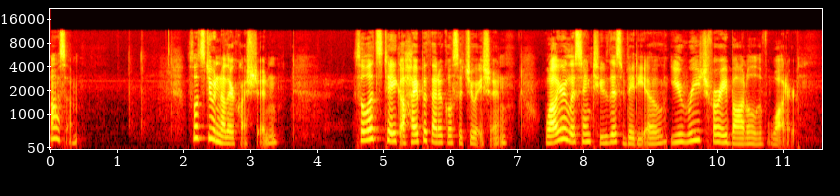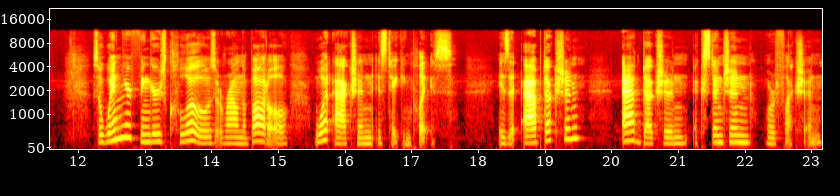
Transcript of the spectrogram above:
Awesome. So let's do another question. So let's take a hypothetical situation. While you're listening to this video, you reach for a bottle of water. So when your fingers close around the bottle, what action is taking place? Is it abduction, adduction, extension, or flexion?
